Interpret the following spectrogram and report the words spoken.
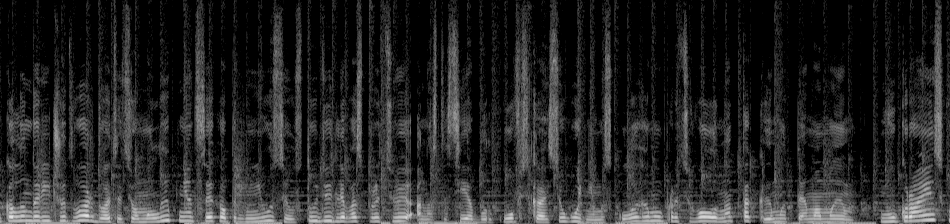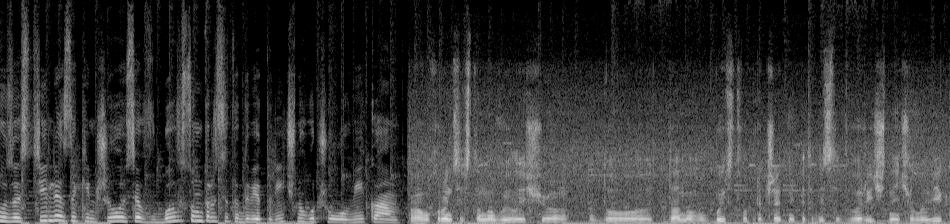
На календарі четвер, 27 липня, це Ньюс і у студії для вас працює Анастасія Бурковська. Сьогодні ми з колегами працювали над такими темами. В українську застілля закінчилося вбивством 39-річного чоловіка. Правоохоронці встановили, що до даного вбивства причетний 52-річний чоловік.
